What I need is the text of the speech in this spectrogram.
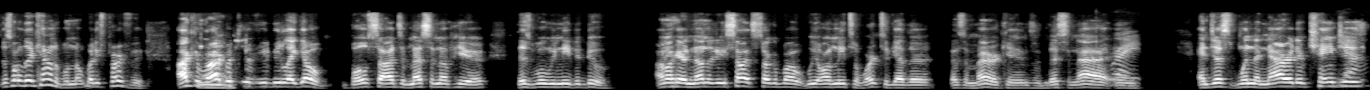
just hold it accountable. Nobody's perfect. I can rock Mhm. with you if you'd be like, yo, both sides are messing up here. This is what we need to do. I don't hear none of these sides talk about we all need to work together as Americans and this and that. And, right and just when the narrative changes yeah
